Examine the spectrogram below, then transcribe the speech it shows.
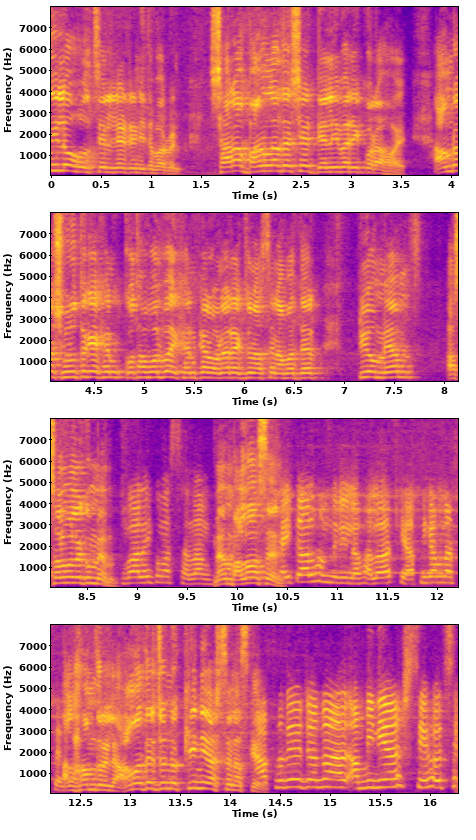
নিলেও হোলসেল রেটে নিতে পারবেন। সারা বাংলাদেশে ডেলিভারি করা হয়। আমরা শুরু থেকে এখান কথা বলব, এখানকার ওনার একজন আছেন আমাদের প্রিয় ম্যাম আসসালামু আলাইকুম ম্যাম ওয়ালাইকুম আসসালাম। ম্যাম ভালো আছেন? এই তো আলহামদুলিল্লাহ ভালো আছি। আপনি কেমন আছেন? আলহামদুলিল্লাহ। আমাদের জন্য কি নিয়ে আসছেন আজকে? আপনাদের জন্য আমি নিয়ে আসছি হচ্ছে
